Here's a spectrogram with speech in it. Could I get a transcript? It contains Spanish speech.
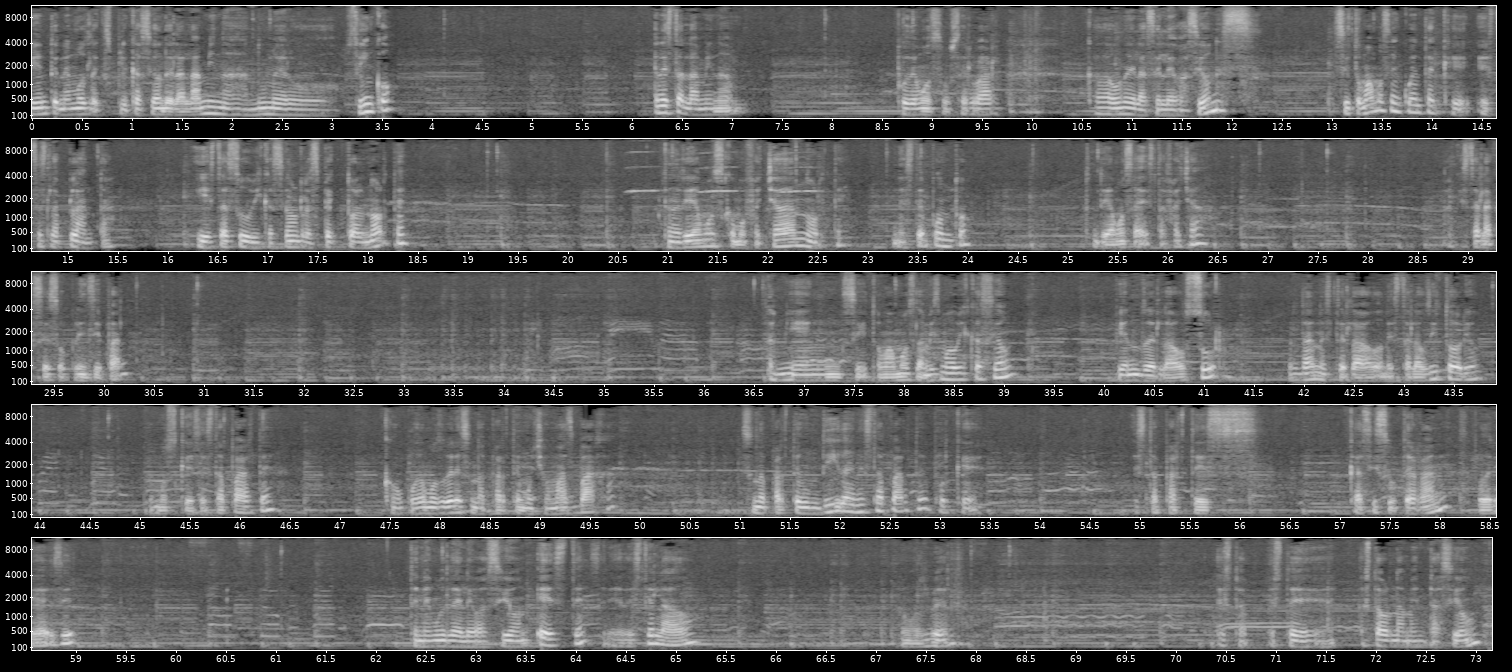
Bien, tenemos la explicación de la lámina número 5. En esta lámina podemos observar cada una de las elevaciones. Si tomamos en cuenta que esta es la planta y esta es su ubicación respecto al norte, tendríamos como fachada norte, en este punto, tendríamos a esta fachada el acceso principal. También si tomamos la misma ubicación viendo del lado sur ¿verdad? en este lado donde está el auditorio vemos que es esta parte. Como podemos ver es una parte mucho más baja. Es una parte hundida en esta parte porque esta parte es casi subterránea, se podría decir. Tenemos la elevación este, sería de este lado. Podemos ver esta, este, esta ornamentación.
